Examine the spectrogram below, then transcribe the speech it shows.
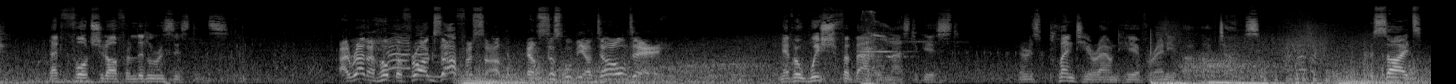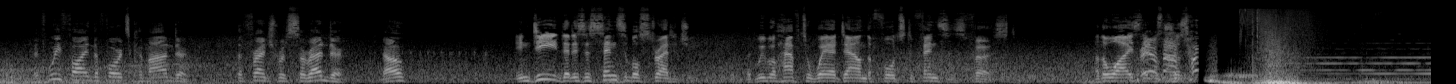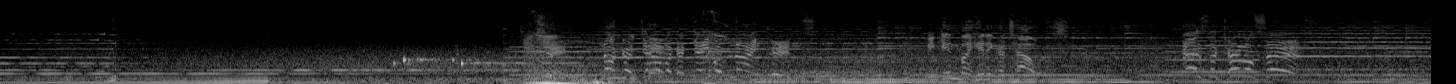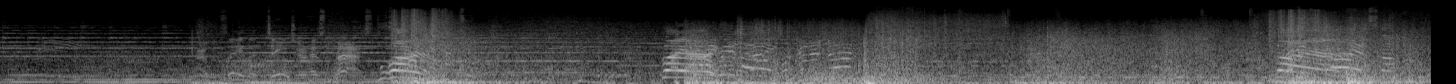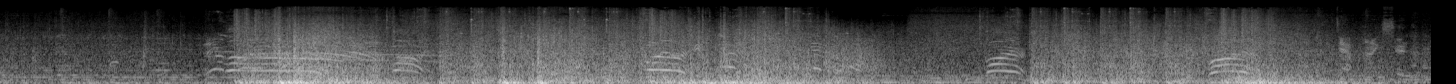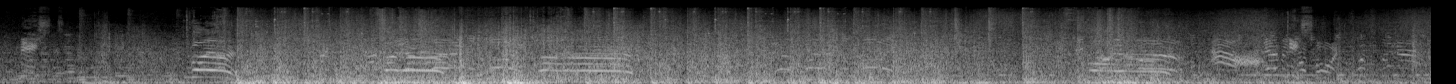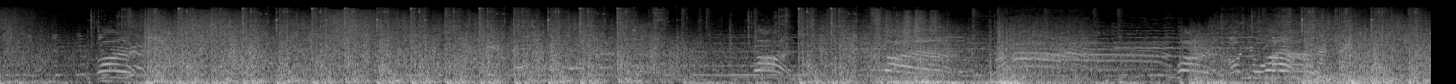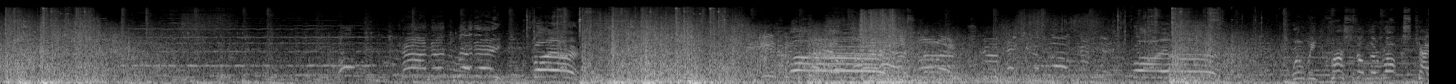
That fort should offer little resistance. I rather hope the frogs offer some, else this will be a dull day. Never wish for battle, Master Gist. There is plenty around here for any of our lifetimes. Besides, if we find the fort's commander, the French will surrender, no? Indeed, that is a sensible strategy. But we will have to wear down the fort's defenses first. Otherwise, they will just... down like a game of nine pins! Begin by hitting her towers. As the Colonel says! I would say that danger has passed. Fire! Fire! Fire!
